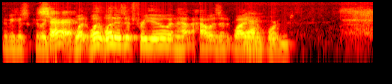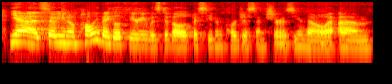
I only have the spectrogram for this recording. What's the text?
Because like, sure. What, what what is it for you, and how, how is it? Why yeah. is it important? Yeah, so you know, polyvagal theory was developed by Stephen Porges, I'm sure, as you know, um,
